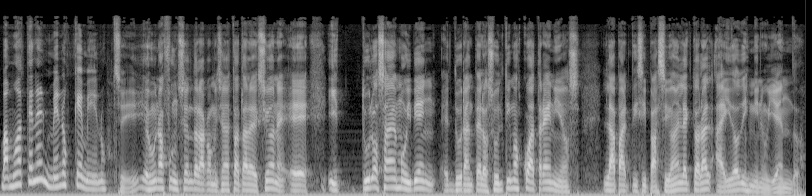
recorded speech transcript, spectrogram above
vamos a tener menos que menos. Sí, es una función de la Comisión Estatal de Elecciones. eh, y tú lo sabes muy bien, eh, durante los últimos cuatrenios la participación electoral ha ido disminuyendo.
